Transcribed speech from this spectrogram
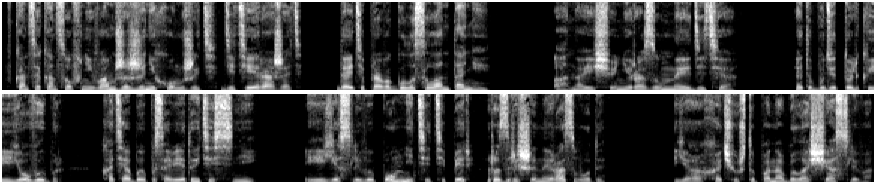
В конце концов, не вам же женихом жить, детей рожать. Дайте право голоса Лантании. Она еще неразумное дитя. Это будет только ее выбор. Хотя бы посоветуйтесь с ней. И если вы помните, теперь разрешены разводы. Я хочу, чтобы она была счастлива.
